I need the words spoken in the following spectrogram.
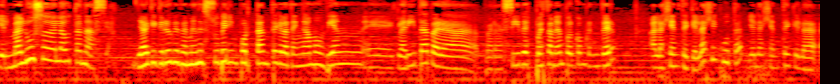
y el mal uso de la eutanasia, ya que creo que también es súper importante que la tengamos bien eh, clarita para, para así después también poder comprender a la gente que la ejecuta y a la gente que la,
